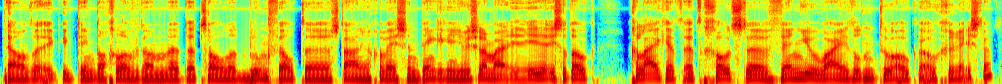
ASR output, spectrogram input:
Ja, want ik, ik denk dan geloof ik dan, dat het zal het Bloemveld uh, stadion geweest zijn, denk ik in Jeruzalem. Maar is dat ook gelijk het, het grootste venue waar je tot nu toe ook, ook hebt?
